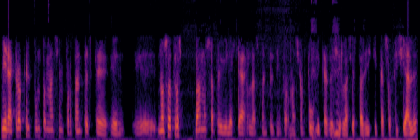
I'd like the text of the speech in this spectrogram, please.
Mira, creo que el punto más importante es que eh, nosotros vamos a privilegiar las fuentes de información pública, es decir, las estadísticas oficiales,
